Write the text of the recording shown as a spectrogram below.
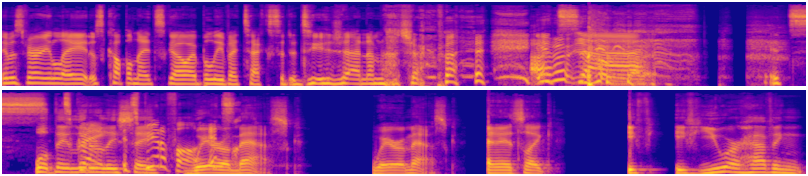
It was very late. It was a couple nights ago. I believe I texted it to you, Jen. I'm not sure, but it's you don't uh, know. it's Well, they it's literally great. Say wear It's- a mask. Wear a mask. And it's like if if you are having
